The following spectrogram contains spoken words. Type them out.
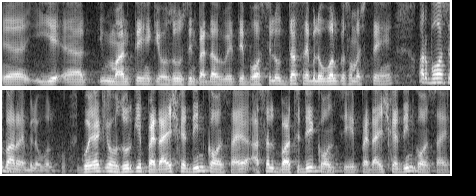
ये मानते हैं कि हजूर उस दिन पैदा हुए थे। बहुत से लोग दस अव्वल को समझते हैं और बहुत से बारह अव्वल को। गोया कि हजूर की पैदाइश का दिन कौन सा है? असल बर्थडे कौन सी है? पैदाइश का दिन कौन सा है?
